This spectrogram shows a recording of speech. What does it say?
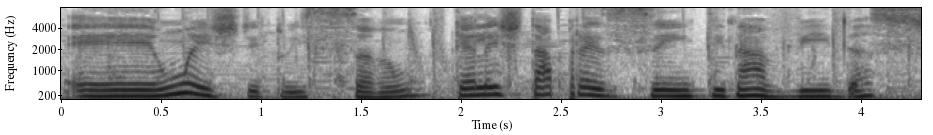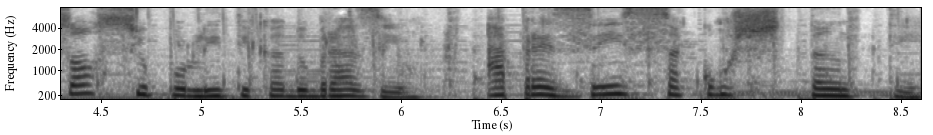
é uma instituição que ela está presente na vida sociopolítica do Brasil. A presença constante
